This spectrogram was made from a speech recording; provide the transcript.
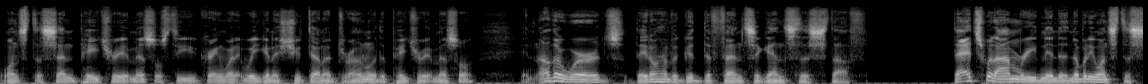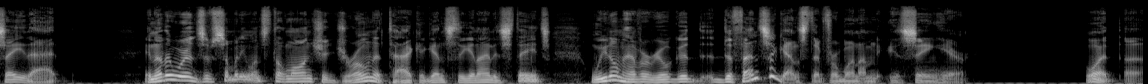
wants to send Patriot missiles to Ukraine. What, are you going to shoot down a drone with a Patriot missile? In other words, they don't have a good defense against this stuff. That's what I'm reading into. Nobody wants to say that. In other words, if somebody wants to launch a drone attack against the United States, we don't have a real good defense against it, from what I'm seeing here. what uh,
